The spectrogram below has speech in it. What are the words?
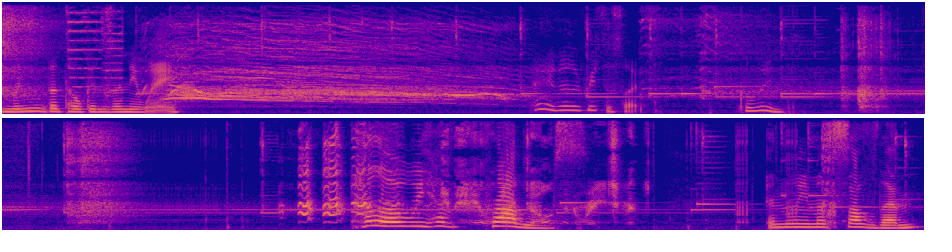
We need the tokens anyway. Another pizza slice. Cool. Hello, we have problems. And we must solve them.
